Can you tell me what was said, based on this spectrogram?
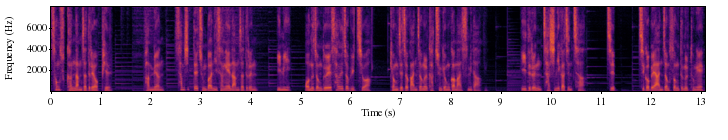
성숙한 남자들의 어필. 반면 30대 중반 이상의 남자들은 이미 어느 정도의 사회적 위치와 경제적 안정을 갖춘 경우가 많습니다. 이들은 자신이 가진 차, 집, 직업의 안정성 등을 통해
